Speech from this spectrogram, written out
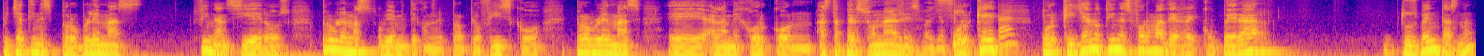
pues ya tienes problemas financieros, problemas obviamente con el propio fisco, problemas eh, a lo mejor con hasta personales, vaya. ¿Por qué? Porque ya no tienes forma de recuperar tus ventas, ¿no?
